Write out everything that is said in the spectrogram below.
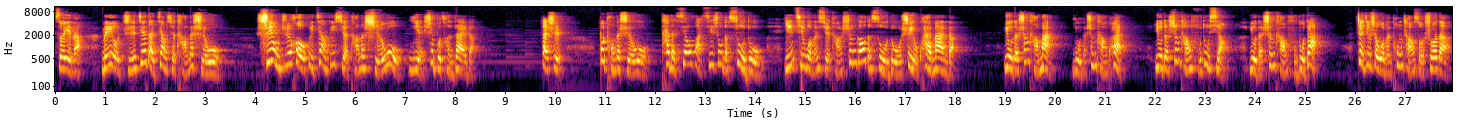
所以呢，没有直接的降血糖的食物。食用之后会降低血糖的食物也是不存在的，但是不同的食物它的消化吸收的速度，引起我们血糖升高的速度是有快慢的，有的升糖慢，有的升糖快，有的升糖幅度小，有的升糖幅度大，这就是我们通常所说的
